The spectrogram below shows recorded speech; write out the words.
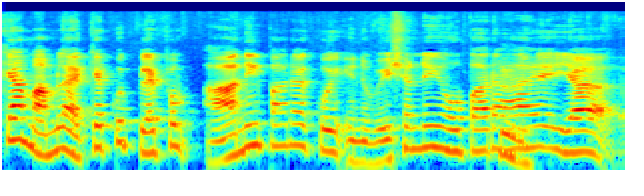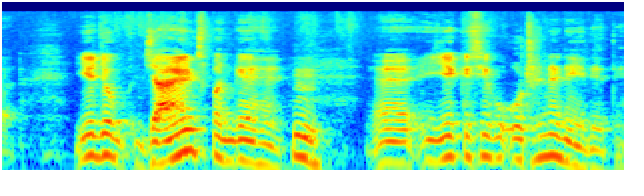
क्या मामला है? क्या कोई प्लेटफॉर्म आ नहीं पा रहा है? कोई इनोवेशन नहीं हो पा रहा है? या ये जो जायंट्स बन गए हैं ये किसी को उठने नहीं देते?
